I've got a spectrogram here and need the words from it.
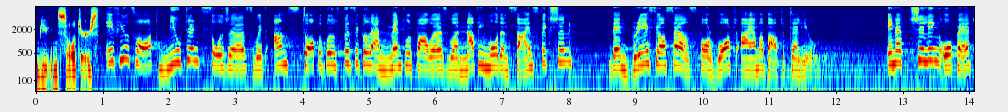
mutant soldiers. If you thought mutant soldiers with unstoppable physical and mental powers were nothing more than science fiction, then brace yourselves for what I am about to tell you. In a chilling op ed,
